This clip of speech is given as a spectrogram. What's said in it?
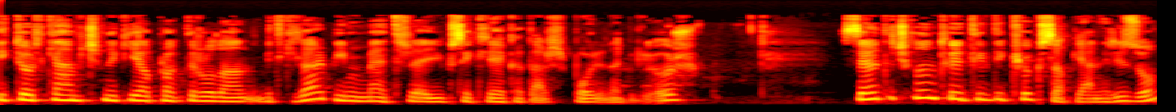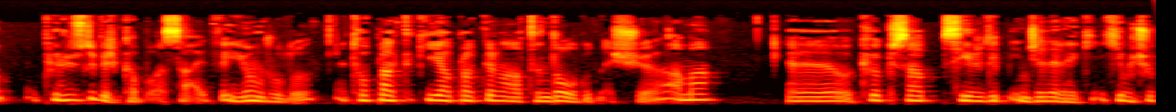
Dikdörtgen biçimdeki yaprakları olan bitkiler 1000 metre yüksekliğe kadar boylanabiliyor. Zerdeçalın türetildiği kök sap yani rizom pürüzlü bir kabuğa sahip ve yumrulu. Topraktaki yaprakların altında olgunlaşıyor ama e, kök sap sivrilip incelerek 2,5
